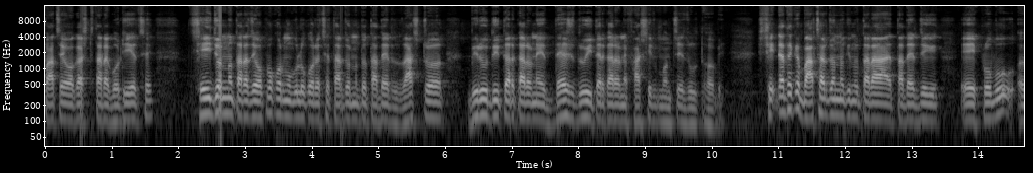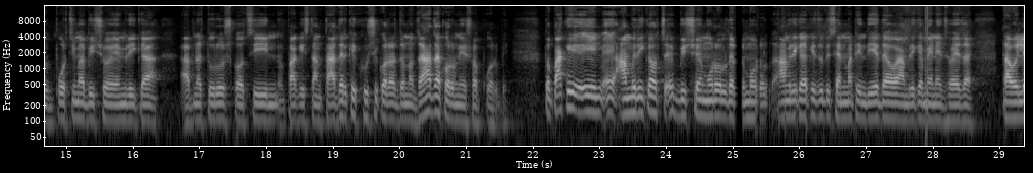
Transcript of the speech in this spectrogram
পাঁচই অগাস্ট তারা ঘটিয়েছে, সেই জন্য তারা যে অপকর্মগুলো করেছে, তার জন্য তো তাদের রাষ্ট্র বিরোধিতার কারণে দেশদ্রোহিতার কারণে ফাঁসির মঞ্চে ঝুলতে হবে। সেটা থেকে বাঁচার জন্য কিন্তু তারা, তাদের যে এই প্রভু, পশ্চিমা বিশ্ব, আমেরিকা আপনার তুরস্ক, চীন, পাকিস্তান তাদেরকে খুশি করার জন্য যা যা করণীয় সব করবে। তো পাকি এই আমেরিকা হচ্ছে বিশ্বের মোরলদের মোরল আমেরিকাকে যদি সেন্ট মার্টিন দিয়ে দেওয়া হয়, আমেরিকা ম্যানেজ হয়ে যায়, তাহলে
